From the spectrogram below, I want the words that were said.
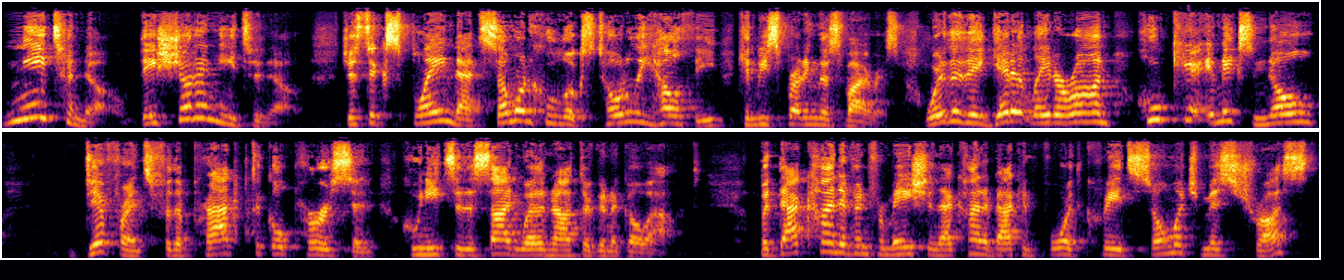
need to know. They shouldn't need to know. Just explain that someone who looks totally healthy can be spreading this virus. Whether they get it later on, who cares? It makes no difference for the practical person who needs to decide whether or not they're going to go out. But that kind of information, that kind of back and forth creates so much mistrust.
